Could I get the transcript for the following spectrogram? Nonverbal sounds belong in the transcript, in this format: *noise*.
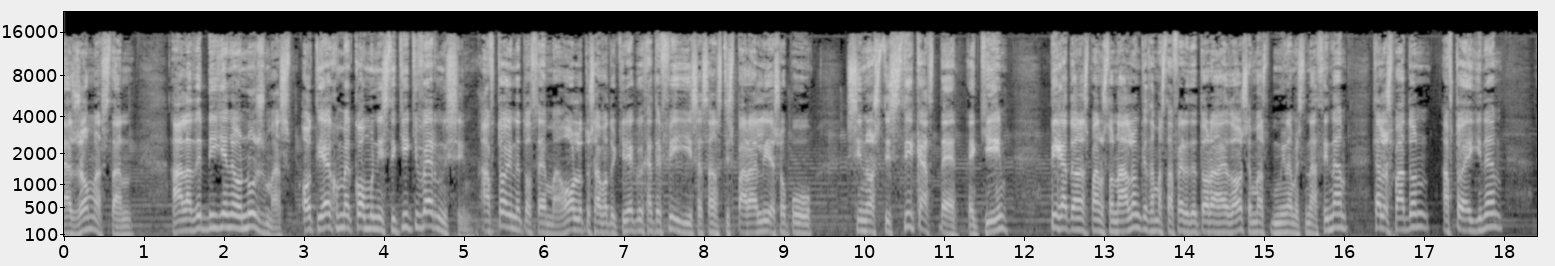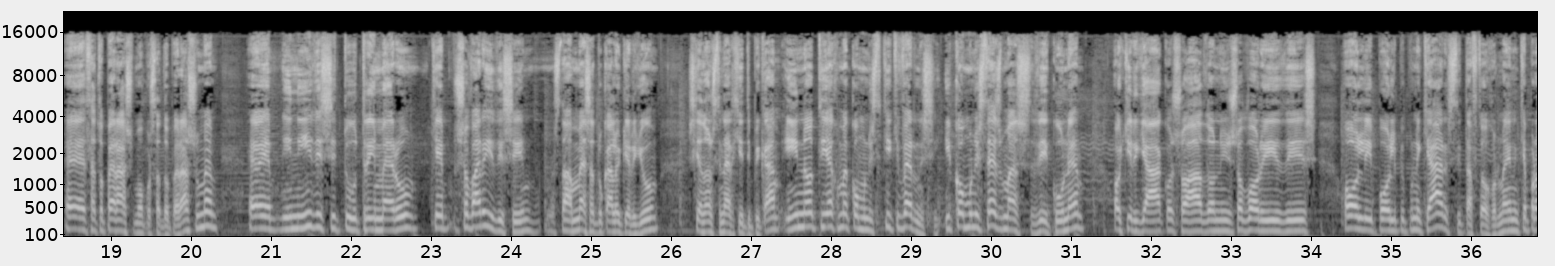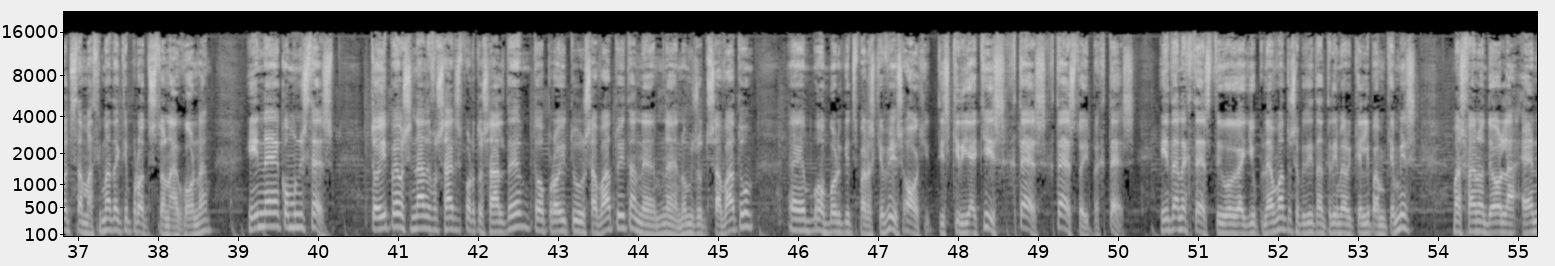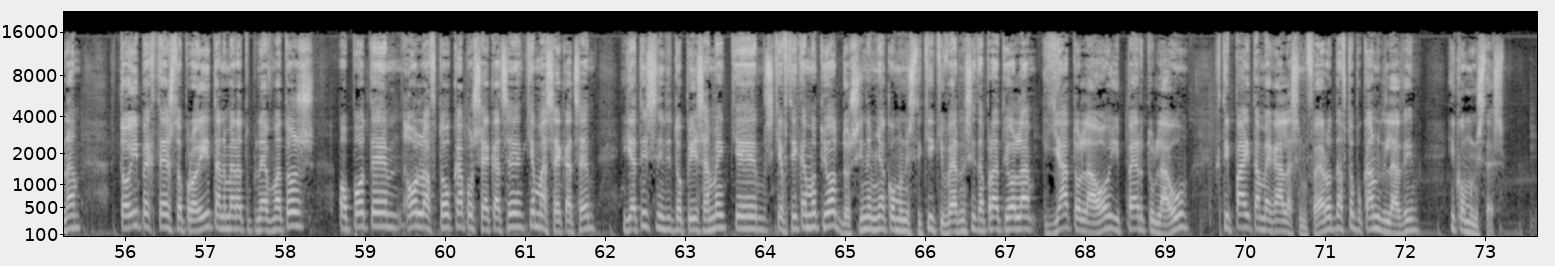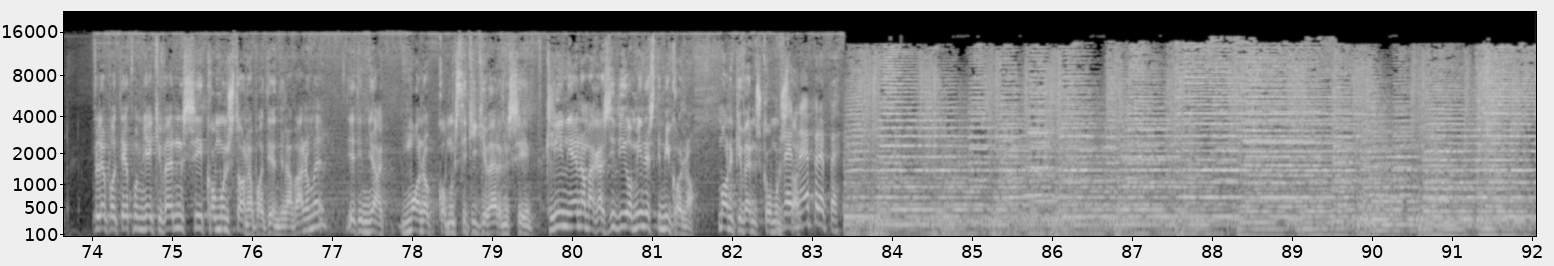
Το ψηλιαζόμασταν αλλά δεν πήγαινε ο νους μας ότι έχουμε κομμουνιστική κυβέρνηση. Αυτό είναι το θέμα. Όλο το Σαββατοκύριακο είχατε φύγει, ήσασταν στις παραλίες όπου συνοστιστήκατε εκεί. Πήγατε ο ένας πάνω στον άλλον και θα μας τα φέρετε τώρα εδώ, σε εμάς που μείναμε στην Αθήνα. Τέλος πάντων, αυτό έγινε. Ε, θα το περάσουμε όπως θα το περάσουμε. Ε, είναι η είδηση του τριμέρου και σοβαρή είδηση στα μέσα του καλοκαιριού, σχεδόν στην αρχή τυπικά, είναι ότι έχουμε κομμουνιστική κυβέρνηση. Οι κομμουνιστές μας διοικούν, ο Κυριάκος, ο Άδωνης, ο Βορύδης, όλοι οι υπόλοιποι που είναι και άριστοι ταυτόχρονα, είναι και πρώτοι στα μαθήματα και πρώτοι στον αγώνα, είναι κομμουνιστές. Το είπε ο συνάδελφος Άρης Πορτοσάλτε το πρωί του Σαββάτου, ήταν, ναι, νομίζω του Σαββάτου, ε, μπορεί και της Παρασκευής. Όχι, της Κυριακής. Χτες, χτες το είπε, χτες. Ήταν χτες του Αγίου Πνεύματος, επειδή ήταν τρίμερο και λείπαμε κι εμείς. Μας φαίνονται όλα ένα. Το είπε χτες το πρωί, ήταν μέρα του πνεύματος. Οπότε όλο αυτό κάπως έκατσε και μας έκατσε, γιατί συνειδητοποιήσαμε και σκεφτήκαμε ότι όντως είναι μια κομμουνιστική κυβέρνηση, τα πράττει όλα για το λαό, υπέρ του λαού, χτυπάει τα μεγάλα συμφέροντα, αυτό που κάνουν δηλαδή οι κομμουνιστές. Βλέπω ότι έχουμε μια κυβέρνηση κομμουνιστών από ό,τι αντιλαμβάνομαι. Γιατί μια μόνο κομμουνιστική κυβέρνηση κλείνει ένα μαγαζί δύο μήνες στη Μύκονο. Μόνο κυβέρνηση κομμουνιστών. Δεν έπρεπε.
